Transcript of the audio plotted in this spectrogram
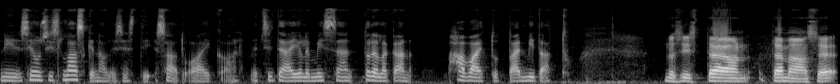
niin se on siis laskennallisesti saatu aikaan. Että sitä ei ole missään todellakaan havaittu tai mitattu. No siis tämä on, tämä on se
